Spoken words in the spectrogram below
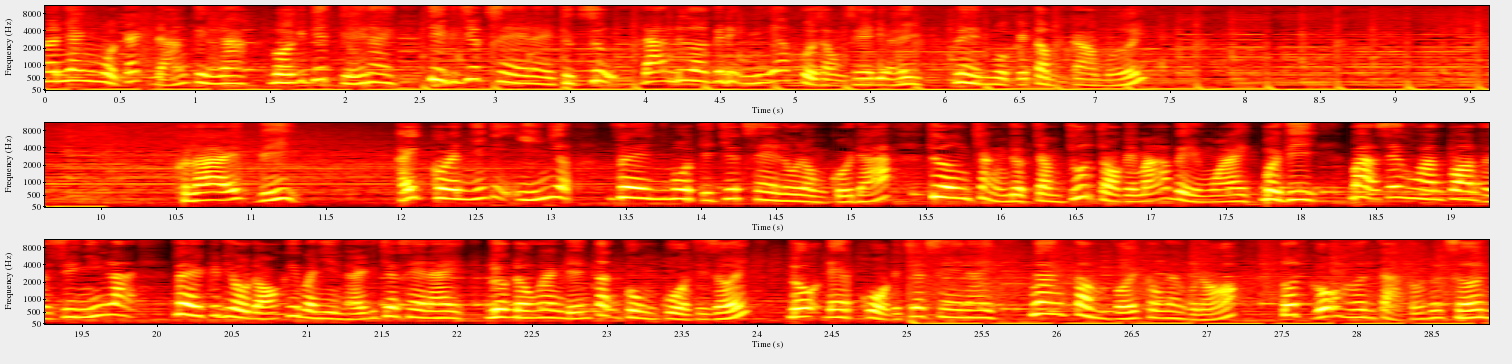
là nhanh một cách đáng kinh ngạc. Với cái thiết kế này thì cái chiếc xe này thực sự đã đưa cái định nghĩa của dòng xe địa hình lên một cái tầm cao mới. Clyde Hãy quên những cái ý niệm về một cái chiếc xe lôi đồng cối đá, thường chẳng được chăm chút cho cái mã bề ngoài. Bởi vì bạn sẽ hoàn toàn phải suy nghĩ lại về cái điều đó khi mà nhìn thấy cái chiếc xe này. Được đồng hành đến tận cùng của thế giới, độ đẹp của cái chiếc xe này ngang tầm với công năng của nó, tốt gỗ hơn cả tốt nước sơn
